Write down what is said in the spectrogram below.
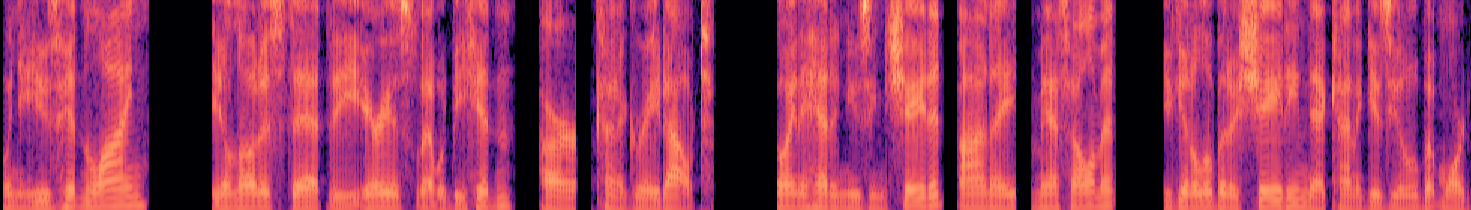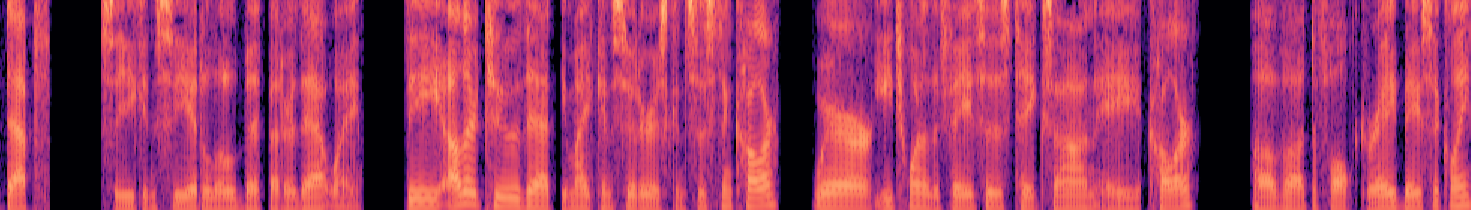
When you use hidden line, you'll notice that the areas that would be hidden are kind of grayed out. Going ahead and using shaded on a mass element, you get a little bit of shading that kind of gives you a little bit more depth so you can see it a little bit better that way. The other two that you might consider is consistent color, where each one of the faces takes on a color of a default gray, basically.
